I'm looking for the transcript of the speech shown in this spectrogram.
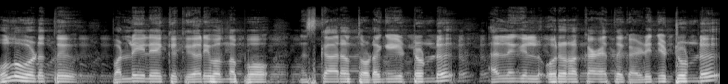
ഒന്നുവെടുത്ത് പള്ളിയിലേക്ക് കയറി വന്നപ്പോൾ നിസ്കാരം തുടങ്ങിയിട്ടുണ്ട്. അല്ലെങ്കിൽ ഒരു റക്കായത്ത് കഴിഞ്ഞിട്ടുണ്ട്.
